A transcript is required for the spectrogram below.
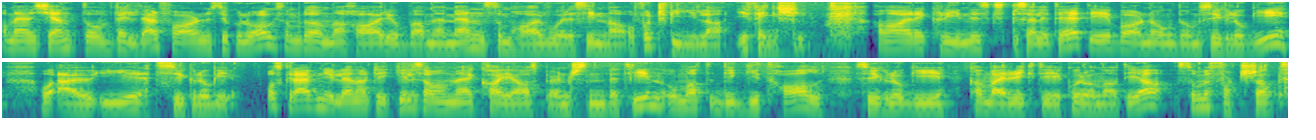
Han er en kjent og veldig erfaren psykolog som bl.a. har jobba med menn som har vært sinna og fortvila i fengsel. Han har klinisk spesialitet i barne- og ungdomspsykologi og òg i rettspsykologi og skrev nylig en artikkel sammen med Kaja Asbjørnsen Bettin om at digital psykologi kan være viktig i koronatida, som vi fortsatt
